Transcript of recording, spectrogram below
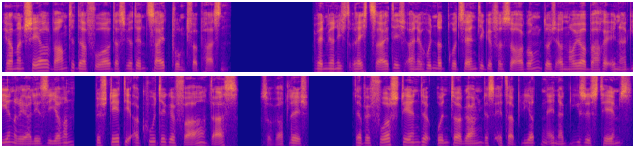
Hermann Scheer warnte davor, dass wir den Zeitpunkt verpassen, wenn wir nicht rechtzeitig eine hundertprozentige Versorgung durch erneuerbare Energien realisieren, besteht die akute Gefahr, dass, so wörtlich, der bevorstehende Untergang des etablierten Energiesystems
